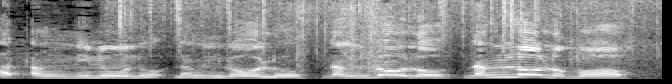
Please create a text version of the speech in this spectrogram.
At ang ninuno ng lolo ng lolo ng lolo mo.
